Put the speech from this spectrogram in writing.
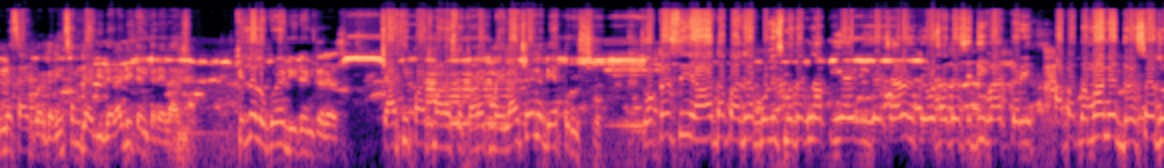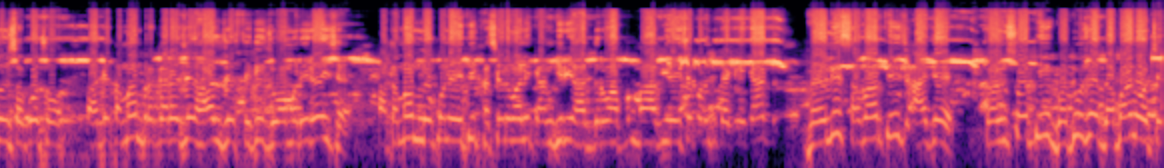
એમને સાઈડ પર કરીને સમજાવી દીધેલા ડિટેન કરેલા છે. કેટલા લોકોને ડિટેન કર્યા છે? ચારથી પાંચ માણસો ત્રણેક મહિલા છે અને બે પુરુષ છે. ચોક્કસથી આ હતા. પાદરા પોલીસ મથકના પીઆઈ વિજય ચારણ તેઓ સાથે સીધી વાત કરી. આપણે તમામ દ્રશ્યો જોઈ શકો છો. કે તમામ પ્રકારે જે હાલ જે સ્થિતિ જોવા મળી રહી છે આ તમામ લોકોને અહીંથી ખસેડવાની કામગીરી હાથ ધરવામાં આવી રહી છે, પરંતુ ક્યાંક ક્યાંક વહેલી સવારથી જ આજે ત્રણસોથી વધુ જે દબાણો છે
